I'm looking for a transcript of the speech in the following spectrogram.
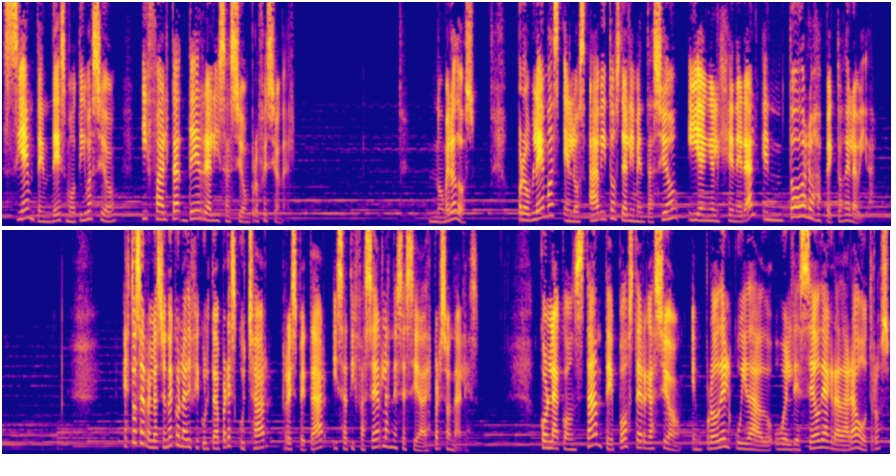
sienten desmotivación y falta de realización profesional. Número 2. Problemas en los hábitos de alimentación y en el general en todos los aspectos de la vida. Esto se relaciona con la dificultad para escuchar, respetar y satisfacer las necesidades personales. Con la constante postergación en pro del cuidado o el deseo de agradar a otros,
